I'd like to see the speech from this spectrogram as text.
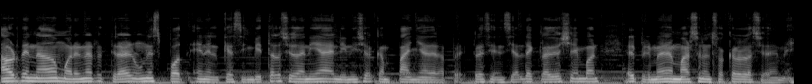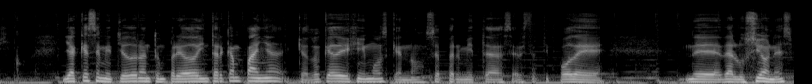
ha ordenado a Morena retirar un spot en el que se invita a la ciudadanía al inicio de campaña de la presidencial de Claudio Sheinbaum el 1 de marzo en el Zócalo de la Ciudad de México, ya que se emitió durante un periodo de intercampaña, que es lo que dijimos, que no se permite hacer este tipo de, de, alusiones,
